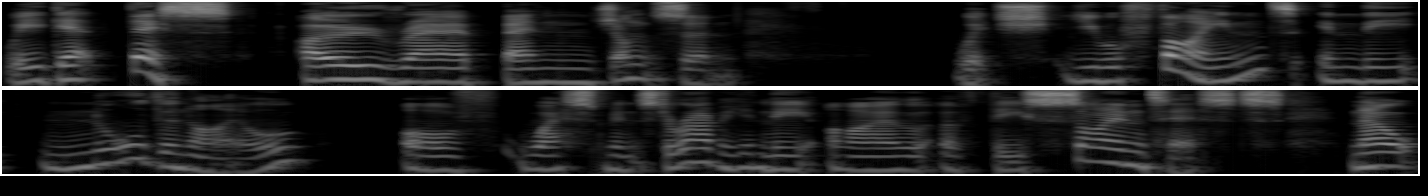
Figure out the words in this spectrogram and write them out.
We get this O-Rare Ben Jonson, which you will find in the Northern Aisle of Westminster Abbey in the Aisle of the Scientists. Now,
